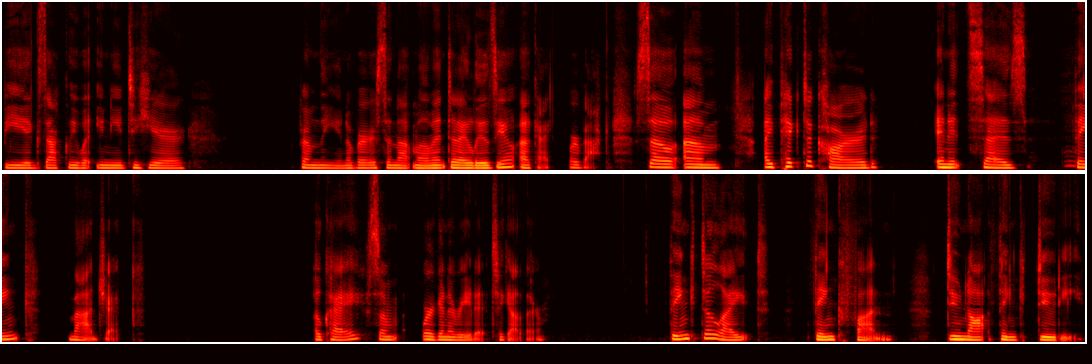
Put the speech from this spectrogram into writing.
be exactly what you need to hear from the universe in that moment. Did I lose you? Okay, we're back. So um I picked a card and it says think magic. Okay, so we're going to read it together. Think delight, think fun. Do not think duty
